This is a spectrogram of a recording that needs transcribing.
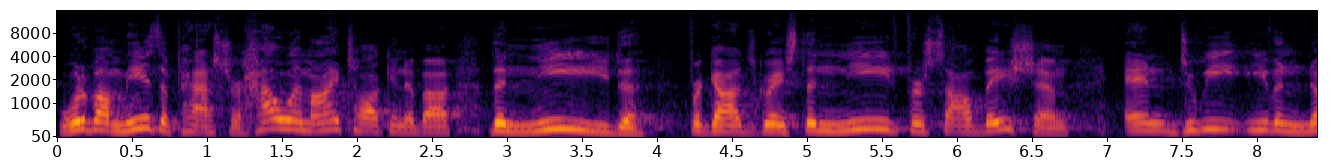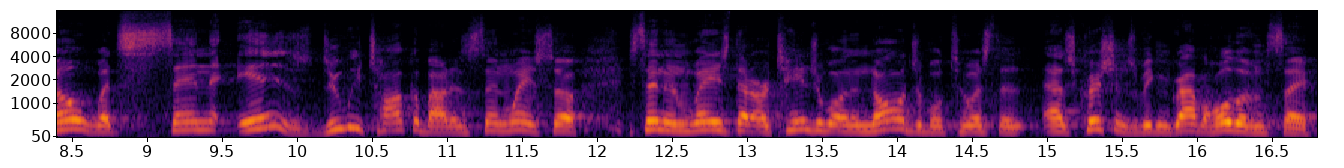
what about me as a pastor? How am I talking about the need for God's grace, the need for salvation? And do we even know what sin is? Do we talk about it in sin ways? So, sin in ways that are tangible and knowledgeable to us that as Christians we can grab a hold of and say,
